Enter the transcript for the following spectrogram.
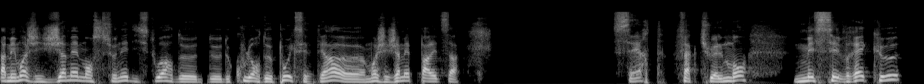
Ah, mais moi, j'ai jamais mentionné d'histoire de, de, couleur de peau, etc. Euh, moi, j'ai jamais parlé de ça. Certes, factuellement, mais c'est vrai que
